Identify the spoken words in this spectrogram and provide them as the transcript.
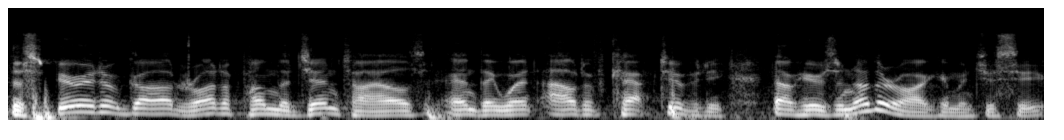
The Spirit of God wrought upon the Gentiles, and they went out of captivity. Now, here's another argument, you see.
